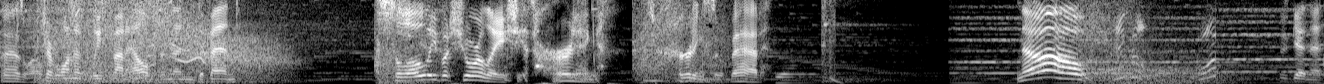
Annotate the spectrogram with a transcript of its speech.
As well. Whichever one has the least amount of health, and then defend. Slowly but surely. She is hurting. She's hurting so bad. No! Who's getting it?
